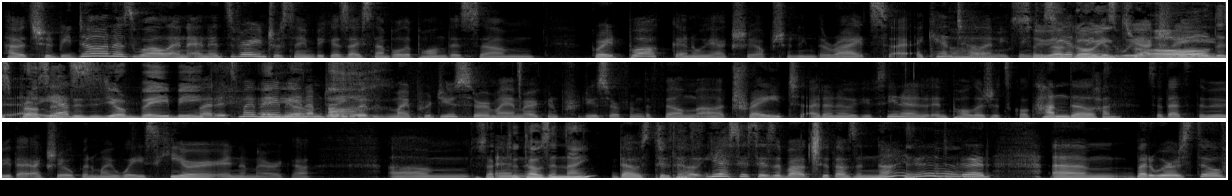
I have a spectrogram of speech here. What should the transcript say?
how it should be done as well, and and it's very interesting because I stumbled upon this um, great book, and we're actually optioning the rights. I, I can't tell Oh, anything. So you are going because we through actually, all this uh, process. yes, This is your baby, but it's my baby, and, you're- I'm doing Ah, with my producer, my American producer from the film uh, Trade. I don't know if you've seen it in Polish. It's called Handel. Han- So that's the movie that actually opened my ways here in America. Um, It's like 2009. That was 2000 2000. Yes, yes, yes, about 2009. Yeah. Good, good. Um, but we're still,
